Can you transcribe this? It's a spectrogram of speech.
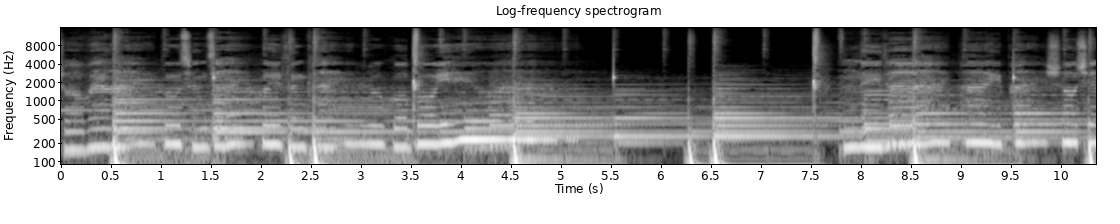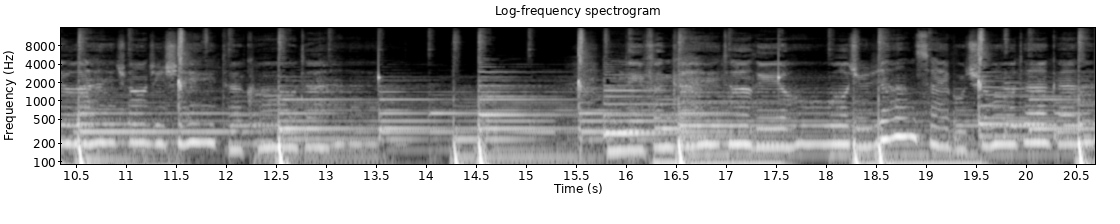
说未来不存在会分开，如果不意外，你的爱拍一拍，收起来，装进谁的口袋？你分开的理由，我居然猜不出大概。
